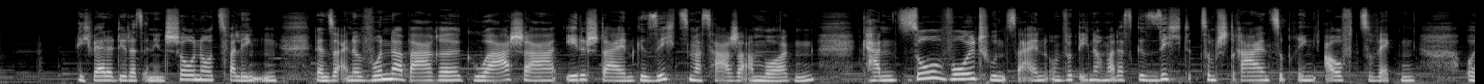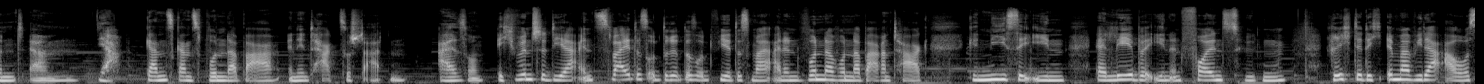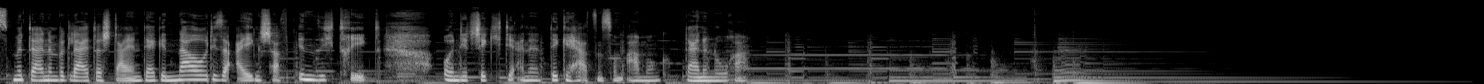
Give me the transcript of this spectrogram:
Ich werde dir das in den Show Notes verlinken, denn so eine wunderbare Guasha Edelstein Gesichtsmassage am Morgen kann so wohltuend sein, um wirklich nochmal das Gesicht zum Strahlen zu bringen, aufzuwecken und ähm, ja, ganz, ganz wunderbar in den Tag zu starten. Also, ich wünsche dir ein zweites und drittes und viertes Mal einen wunder, wunderbaren Tag. Genieße ihn, erlebe ihn in vollen Zügen. Richte dich immer wieder aus mit deinem Begleiterstein, der genau diese Eigenschaft in sich trägt. Und jetzt schicke ich dir eine dicke Herzensumarmung. Deine Nora.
